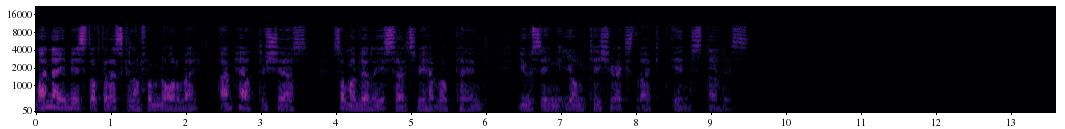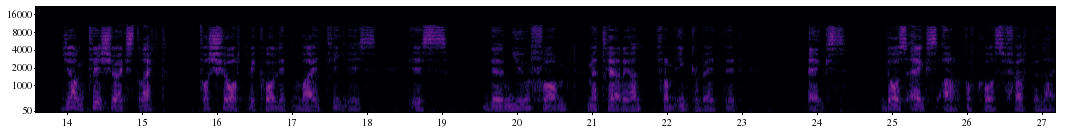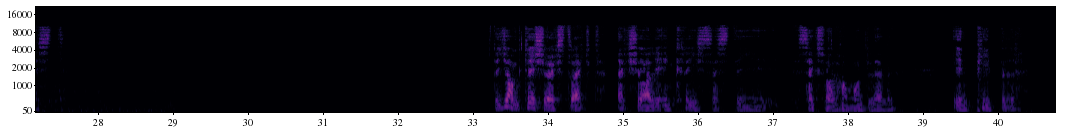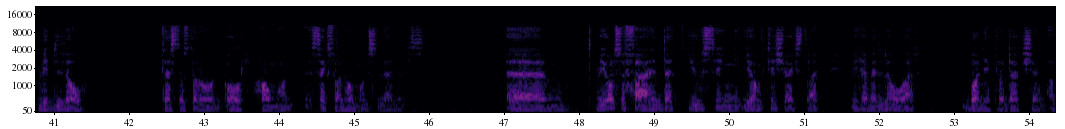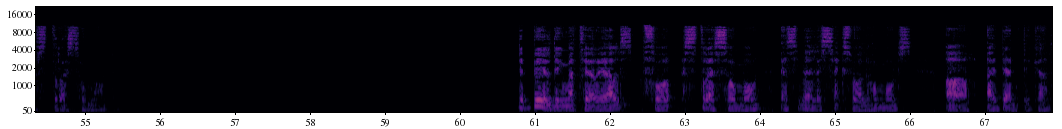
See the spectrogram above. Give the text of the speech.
My name is Dr. Eskeland from Norway. I'm here to share some of the results we have obtained using young tissue extract in studies. Young tissue extract, for short we call it YTEs, is the new formed material from incubated eggs. Those eggs are of course fertilized. The young tissue extract actually increases the sexual hormone level in people with low testosterone or hormone, sexual hormones levels. Um, we also find that using young tissue extract, we have a lower body production of stress hormone. The building materials for stress hormone as well as sexual hormones are identical.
